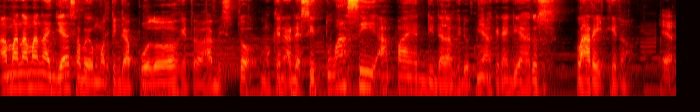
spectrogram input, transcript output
aman-aman aja sampai umur 30 gitu. Habis itu mungkin ada situasi apa ya di dalam hidupnya akhirnya dia harus lari gitu. ya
